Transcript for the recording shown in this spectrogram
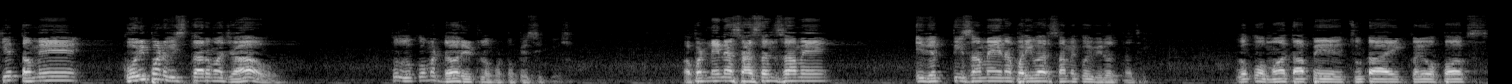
કે તમે કોઈ પણ વિસ્તારમાં જાઓ, તો લોકોમાં ડર એટલો મોટો પેસી ગયો છે. આપણને એના શાસન સામે, એ વ્યક્તિ સામે, એના પરિવાર સામે કોઈ વિરોધ નથી. લોકો મત આપે, ચૂંટાય, કયો પક્ષ,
